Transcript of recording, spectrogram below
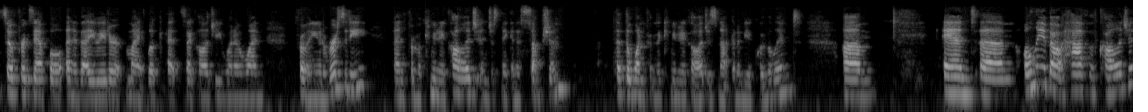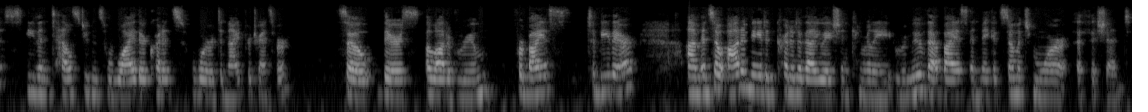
So, for example, an evaluator might look at Psychology 101 from a university and from a community college and just make an assumption that the one from the community college is not going to be equivalent. Um, and um, only about half of colleges even tell students why their credits were denied for transfer. So there's a lot of room for bias to be there. Um, and so automated credit evaluation can really remove that bias and make it so much more efficient.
